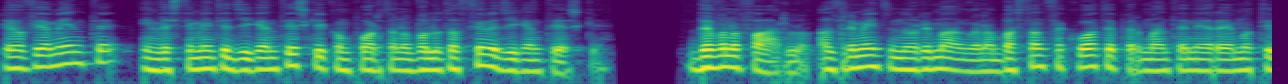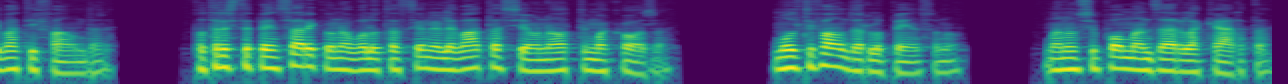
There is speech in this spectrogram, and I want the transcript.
E ovviamente investimenti giganteschi comportano valutazioni gigantesche. Devono farlo, altrimenti non rimangono abbastanza quote per mantenere motivati i founder. Potreste pensare che una valutazione elevata sia un'ottima cosa. Molti founder lo pensano, ma non si può mangiare la carta.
